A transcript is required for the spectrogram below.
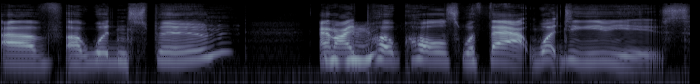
of a wooden spoon and I Mhm. poke holes with that. What do you use?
